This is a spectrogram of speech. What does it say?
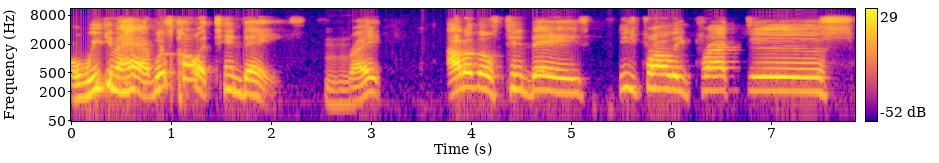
a week and a half. Let's call it ten days, Mhm. right? Out of those ten days, he's probably practiced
